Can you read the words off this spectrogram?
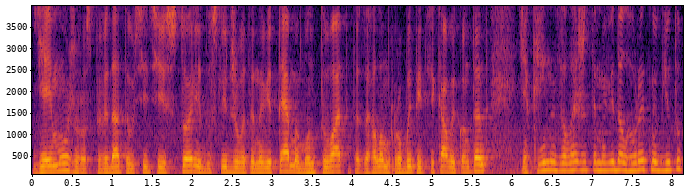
я і можу розповідати усі ці історії, досліджувати нові теми, монтувати та загалом робити цікавий контент, який не залежатиме від алгоритмів YouTube.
